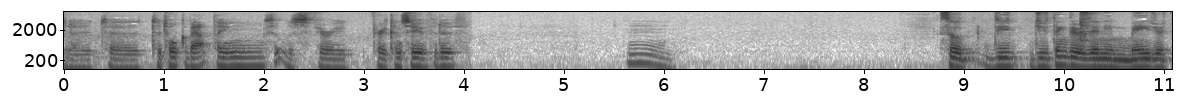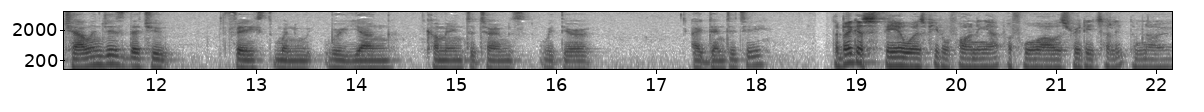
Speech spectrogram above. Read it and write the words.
you know, to, to talk about things. It was very, very conservative. Mm. So, do you, do you think there's any major challenges that you faced when you were young, coming into terms with your identity? The biggest fear was people finding out before I was ready to let them know.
